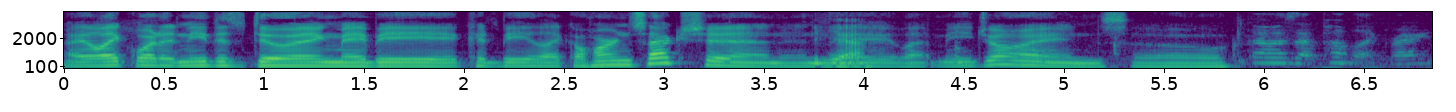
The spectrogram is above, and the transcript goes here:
I like what Anita's doing. Maybe it could be like a horn section, and Yeah. they let me join. So That was at public, right?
